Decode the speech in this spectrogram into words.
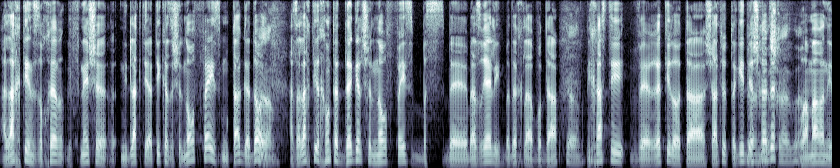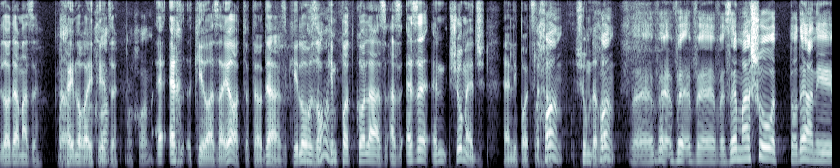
הלכתי, אני זוכר, לפני שנדלקתי לתיק הזה של North Face, מותג גדול, כן. אז הלכתי לחנות הדגל של North Face בעזריאלי, בדרך לעבודה. כן. נכנסתי והראיתי לו את ה... שאלתי אותו, תגיד, כן? יש לך את זה. הוא אמר, אני לא יודע מה זה. כן, בחיים לא ראיתי נכון, את זה. נכון. איך, כאילו, הזיות, אתה יודע, זה כאילו נכון. זורקים פה את כל ה... אז- אז איזה, אין שום אדג' אין לי פה אצלך. נכון. שום דבר. נכון, ו- ו- ו- ו- וזה משהו, אתה יודע, אני...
